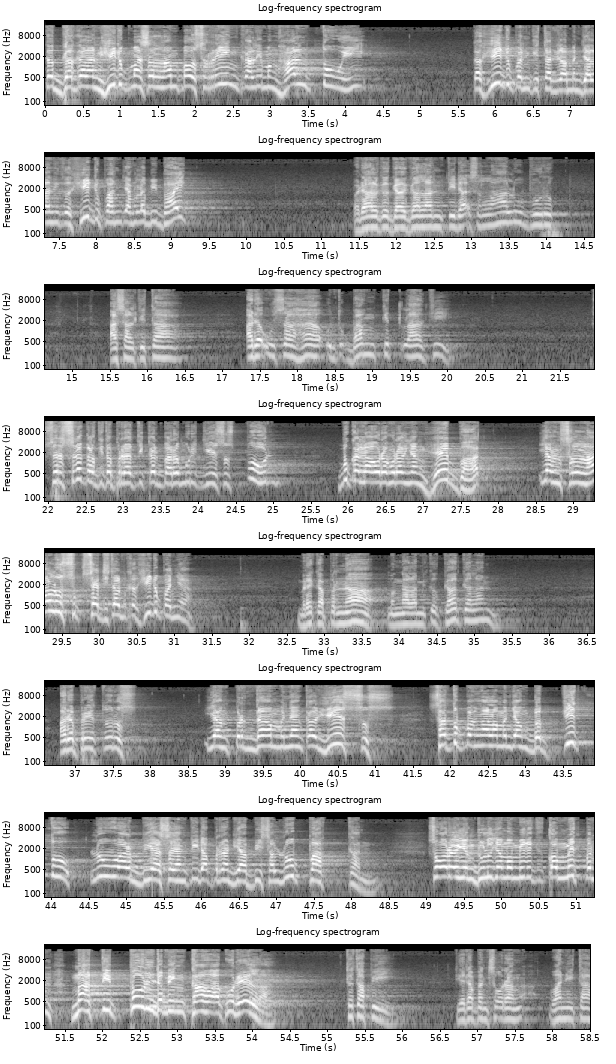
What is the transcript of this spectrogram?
Kegagalan hidup masa lampau sering kali menghantui kehidupan kita dalam menjalani kehidupan yang lebih baik. Padahal kegagalan tidak selalu buruk. Asal kita ada usaha untuk bangkit lagi. Sersa kalau kita perhatikan para murid Yesus pun bukanlah orang-orang yang hebat yang selalu sukses di dalam kehidupannya. Mereka pernah mengalami kegagalan. Ada Petrus yang pernah menyangkal Yesus. Satu pengalaman yang begitu luar biasa yang tidak pernah dia bisa lupakan. Seorang yang dulunya memiliki komitmen mati pun demi engkau aku rela. Tetapi di hadapan seorang wanita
